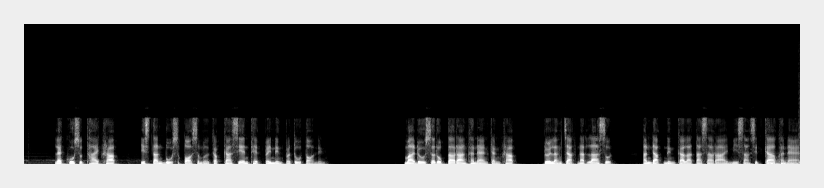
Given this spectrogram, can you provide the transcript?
0 และคู่สุดท้ายครับอิสตันบูลสปอร์เสมอกับกาเซียนเท็ดไป 1 ประตูต่อ 1 มาดูสรุปตารางคะแนนกันครับ โดยหลังจากนัดล่าสุด อันดับ 1 กาลาตาซารายมี 39 คะแนน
